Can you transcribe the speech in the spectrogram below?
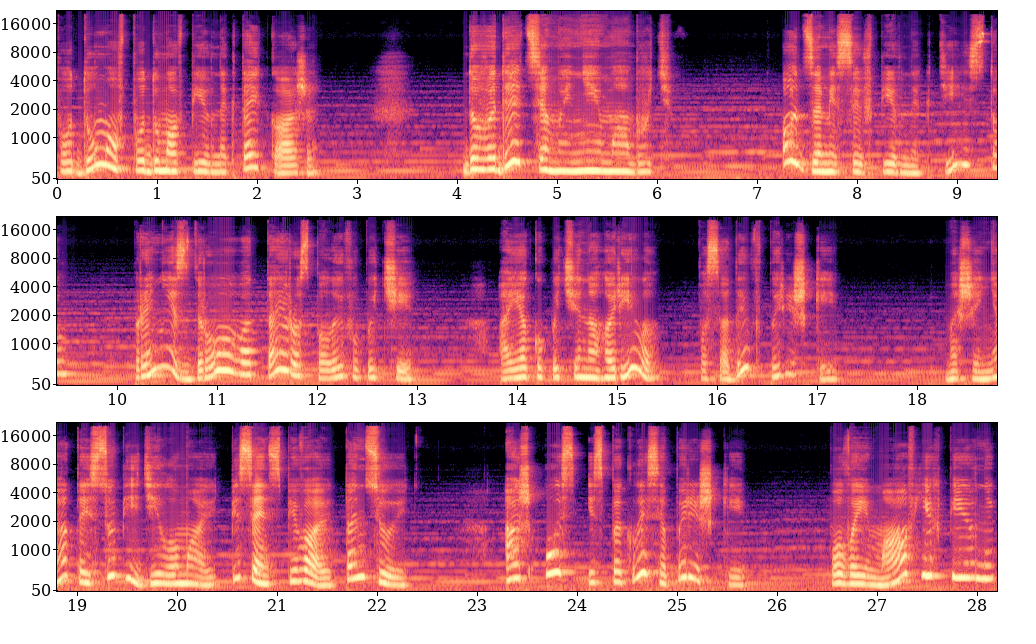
Подумав, подумав півник та й каже. Доведеться мені, мабуть. От замісив півник тісто, приніс дрова та й розпалив у печі. А як у печі нагоріло, посадив пиріжки. Мишенята й собі діло мають, пісень співають, танцюють. Аж ось і спеклися пиріжки. Повиймав їх півник,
